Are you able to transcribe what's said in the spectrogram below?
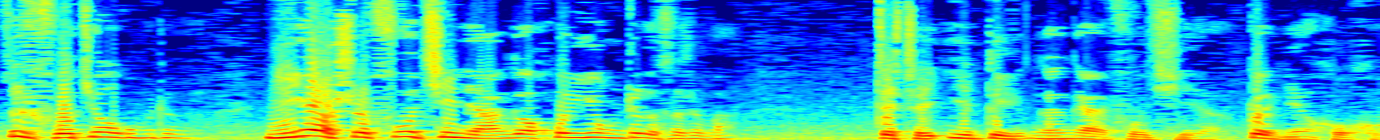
这是佛教我们这个。你要是夫妻两个会用这个四摄法，这是一对恩爱夫妻啊，百年好合，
